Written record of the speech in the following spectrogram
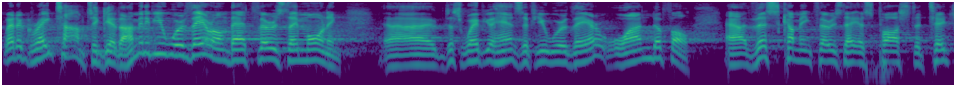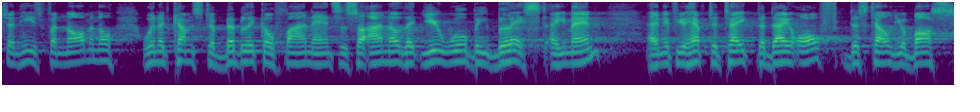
we had a great time together. How many of you were there on that Thursday morning? Uh, just wave your hands if you were there. Wonderful. Uh, this coming Thursday is Pastor Titch, and he's phenomenal when it comes to biblical finances. So I know that you will be blessed. Amen. And if you have to take the day off, just tell your boss,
